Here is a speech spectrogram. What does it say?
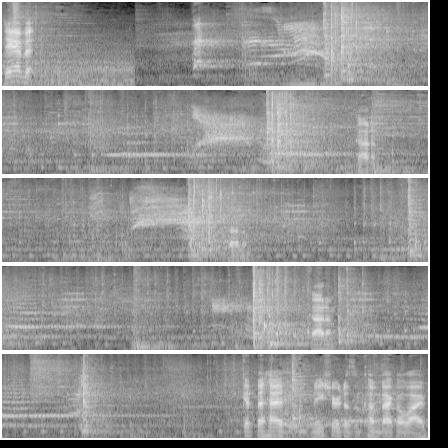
Damn it! Got him. Got him. Got him. Get the head. Make sure it doesn't come back alive.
